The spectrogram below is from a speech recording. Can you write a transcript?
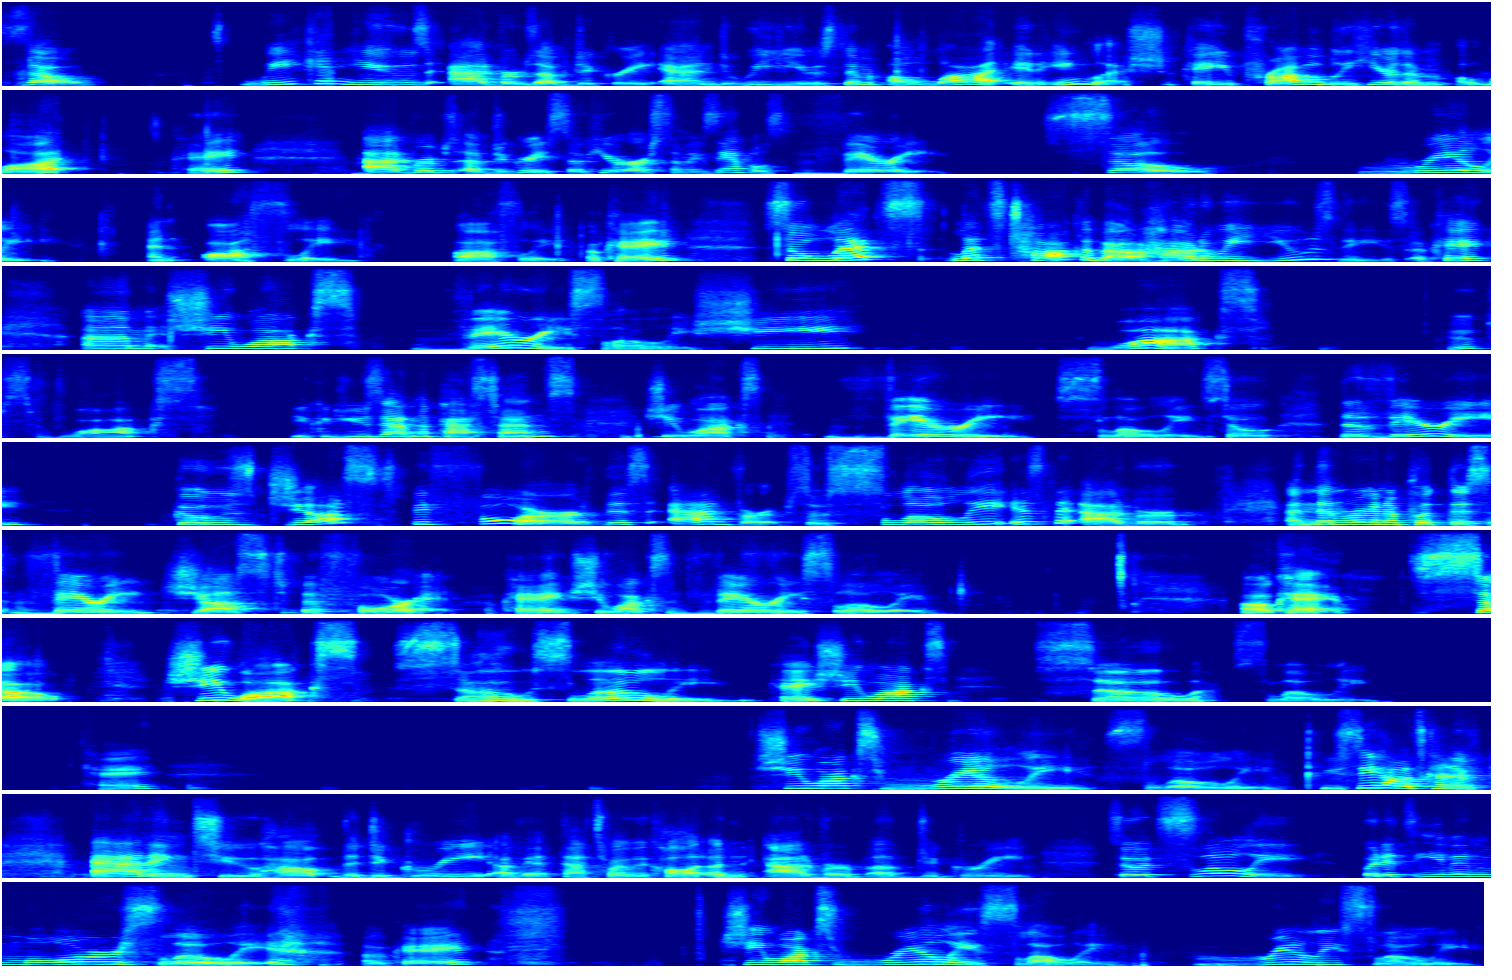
So we can use adverbs of degree and we use them a lot in English. Okay, you probably hear them a lot. Okay, adverbs of degree. So here are some examples very, so, really, and awfully, awfully. Okay, so let's let's talk about how do we use these. Okay, um, she walks very slowly. She walks oops, walks. You could use that in the past tense. She walks very slowly. So the very goes just before this adverb. So slowly is the adverb. And then we're going to put this very just before it. Okay. She walks very slowly. Okay. So she walks so slowly. Okay. She walks so slowly. Okay. She walks really slowly. You see how it's kind of adding to how the degree of it. That's why we call it an adverb of degree. So it's slowly, but it's even more slowly. Okay. She walks really slowly, really slowly.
